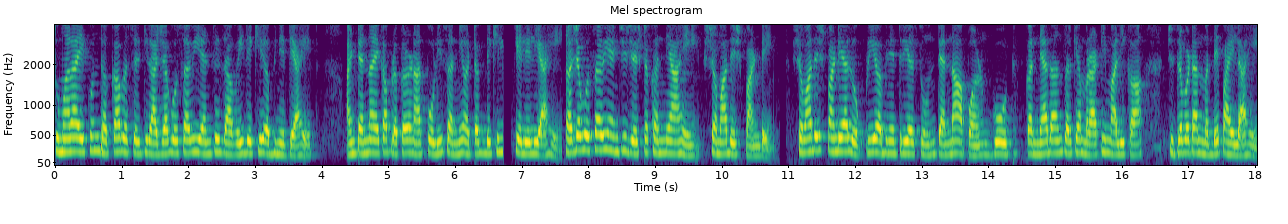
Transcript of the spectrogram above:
तुम्हाला ऐकून धक्का बसेल की राजा गोसावी यांचे जावई देखील अभिनेते आहेत आणि त्यांना एका प्रकरणात पोलिसांनी अटक देखील केलेली आहे. राजा गोसावी यांची ज्येष्ठ कन्या आहे शमा देशपांडे. क्षमा देशपांडे या लोकप्रिय अभिनेत्री असून त्यांना आपण गोठ कन्यादानसारख्या मराठी मालिका चित्रपटांमध्ये पाहिलं आहे.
